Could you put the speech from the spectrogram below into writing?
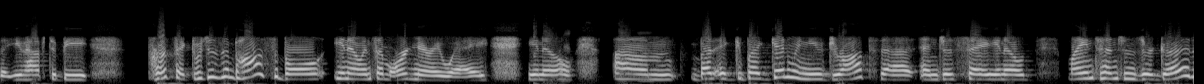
that you have to be perfect, which is impossible, you know, in some ordinary way, you know. Um, but but again, when you drop that and just say, you know, my intentions are good.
